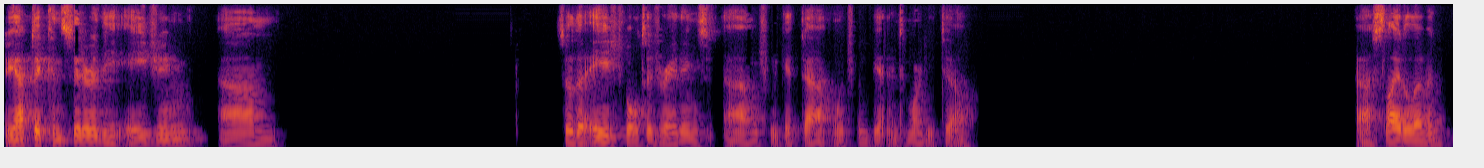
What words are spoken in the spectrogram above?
So you have to consider the aging. Um, so the aged voltage ratings, uh, which we get down, which we get into more detail. Uh, slide 11.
